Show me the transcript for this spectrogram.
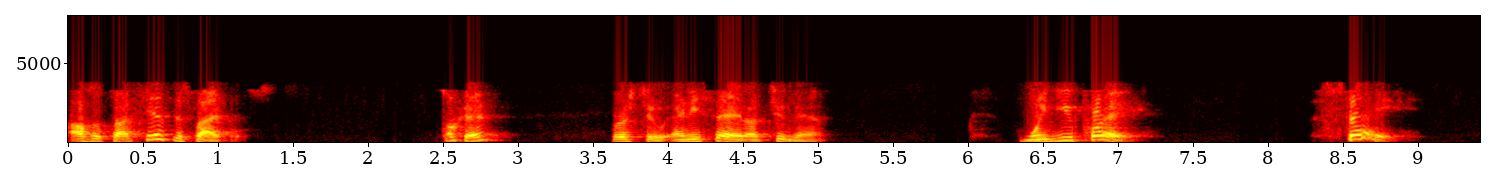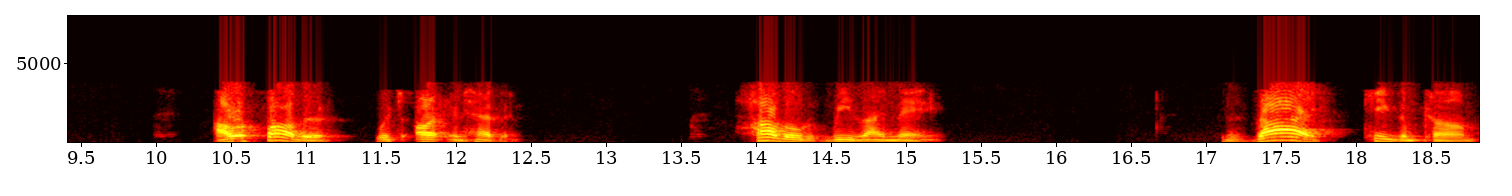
also taught his disciples. Okay. Verse 2. And he said unto them, When you pray, say, Our Father which art in heaven, hallowed be thy name. Thy kingdom come,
